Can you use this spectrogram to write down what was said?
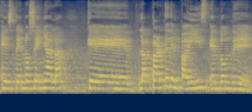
este, nos señala que la parte del país en donde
